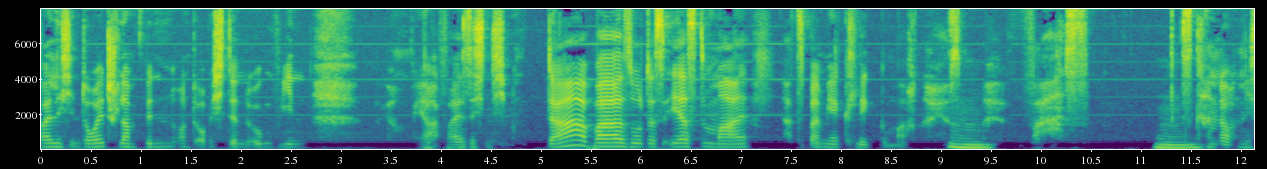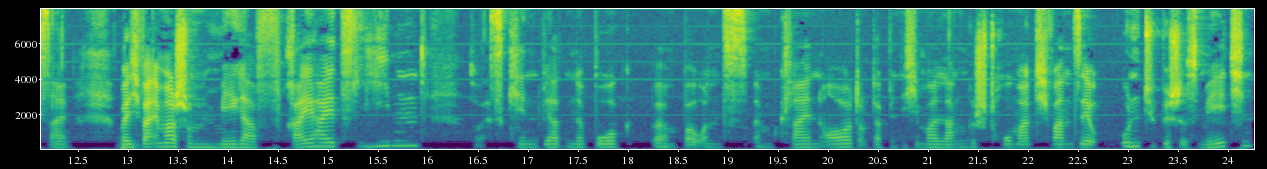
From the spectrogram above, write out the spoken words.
weil ich in Deutschland bin und ob ich denn irgendwie ein, ja, weiß ich nicht. Und da war so das erste Mal, hat es bei mir Klick gemacht. Mhm. Was? Das kann doch nicht sein. Aber ich war immer schon mega freiheitsliebend. So als Kind, wir hatten eine Burg äh, bei uns im kleinen Ort und da bin ich immer lang gestromert. Ich war ein sehr untypisches Mädchen,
